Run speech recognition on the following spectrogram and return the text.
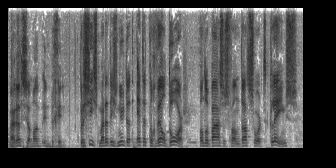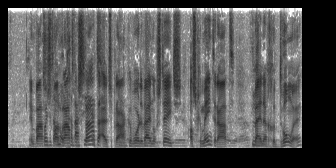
Maar dat is allemaal in het begin. Precies, maar dat is nu dat ettert nog wel door. Want op basis van dat soort claims. En Wordt basis het van Raad van? State uitspraken worden wij nog steeds als gemeenteraad bijna gedwongen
